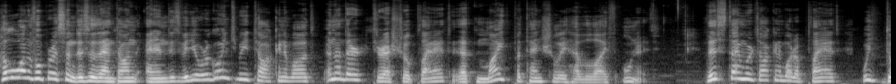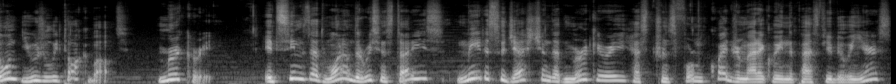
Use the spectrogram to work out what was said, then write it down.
Hello wonderful person, this is Anton and in this video we're going to be talking about another terrestrial planet that might potentially have life on it. This time we're talking about a planet we don't usually talk about, Mercury. It seems that one of the recent studies made a suggestion that Mercury has transformed quite dramatically in the past few billion years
